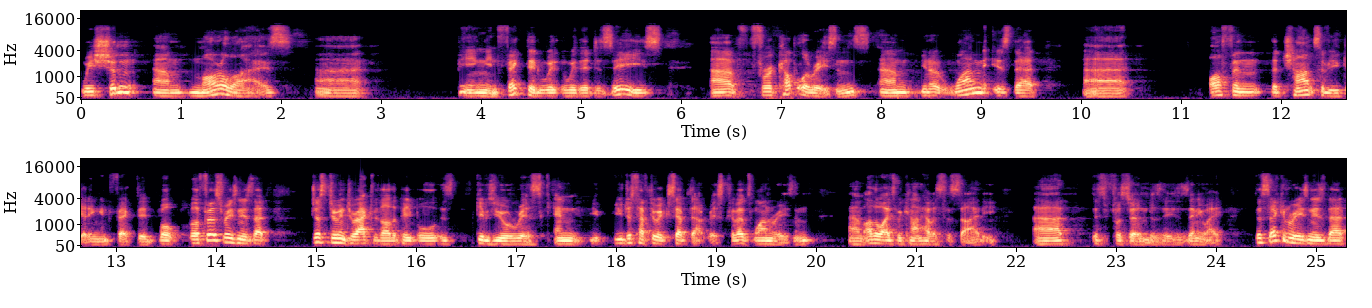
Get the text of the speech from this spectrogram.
we shouldn't um, moralize uh, being infected with, with a disease uh, for a couple of reasons. Um, you know, one is that uh, often the chance of you getting infected, well, well, the first reason is that just to interact with other people is, gives you a risk, and you, you just have to accept that risk. So that's one reason. Um, otherwise, we can't have a society. Uh, it's for certain diseases anyway. The second reason is that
